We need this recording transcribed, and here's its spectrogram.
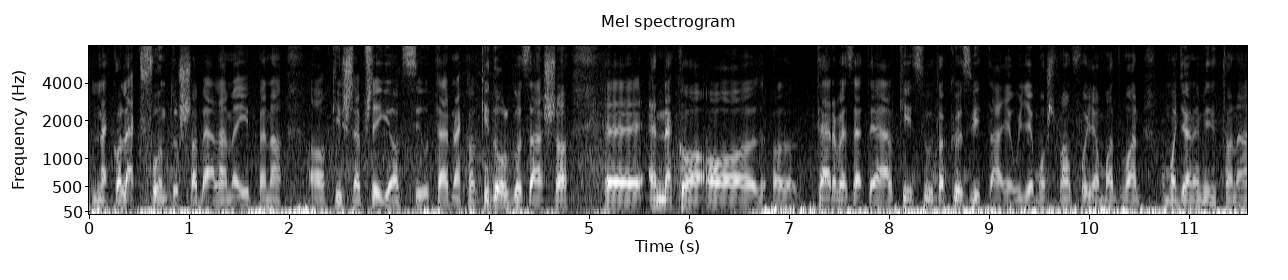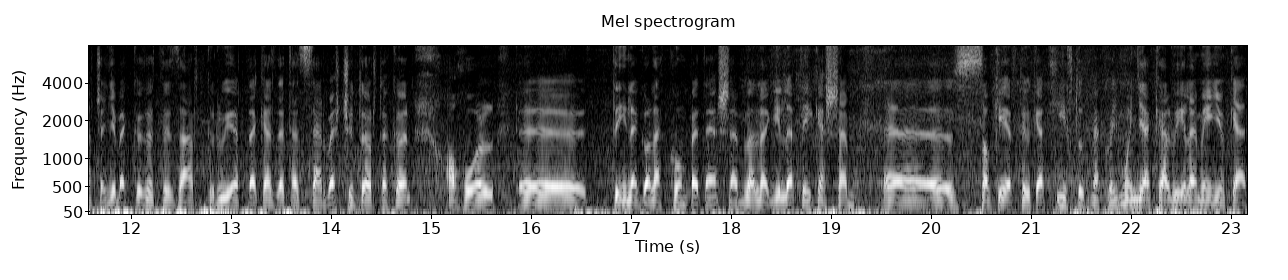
nek a legfontosabb eleme éppen a, a kisebbségi akciótervnek a kidolgozása. E, ennek a, a, a tervezete elkészült, a közvitája ugye most van folyamatban, a Magyar Nemzeti Tanács egyebek között egy zárt körű értekezletet szervez csütörtökön, ahol e, tényleg a legkompetensebb, a legilletékesebb e, szakértőket hívtuk meg, hogy mondják el véleményüket.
